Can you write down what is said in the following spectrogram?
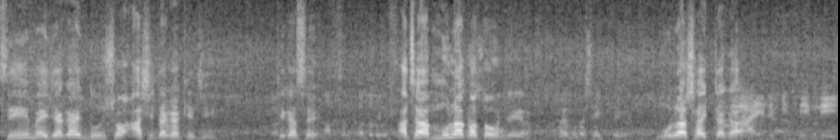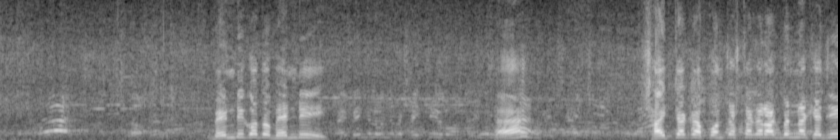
সিম এই জায়গায় দুইশো আশি টাকা কেজি। ঠিক আছে? আচ্ছা মূলা কত? মূলা ষাট টাকা। ভেন্ডি কত? ভেন্ডি? হ্যাঁ? ষাট টাকা, পঞ্চাশ টাকা রাখবেন না কেজি?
